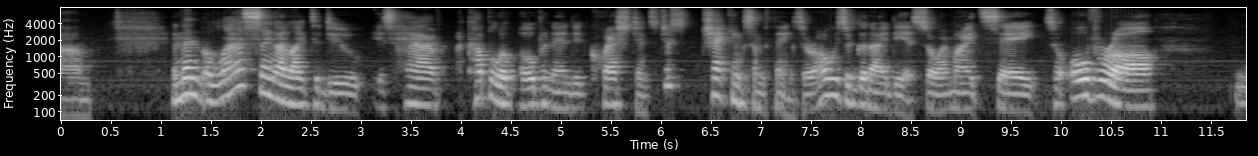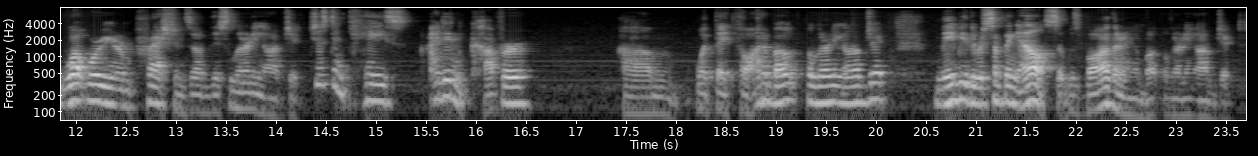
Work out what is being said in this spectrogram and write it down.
Um, and then the last thing I like to do is have a couple of open-ended questions, just checking some things. They're always a good idea. So I might say, so overall, what were your impressions of this learning object? Just in case I didn't cover um, what they thought about the learning object. Maybe there was something else that was bothering about the learning object.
